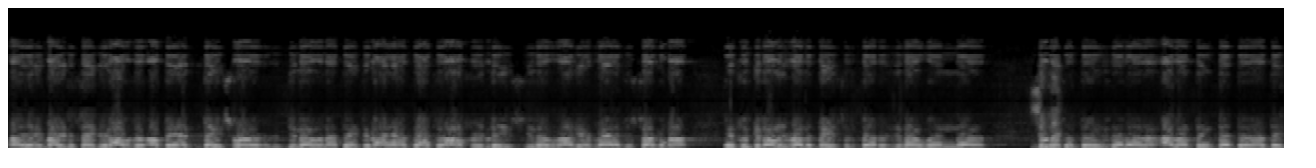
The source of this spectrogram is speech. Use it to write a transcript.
uh, anybody to say that I was a, a bad base runner, you know, and I think that I have that to offer at least. You know, I hear managers talking about if we could only run the bases better, you know, and uh, so these are things that uh, I don't think that uh, they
